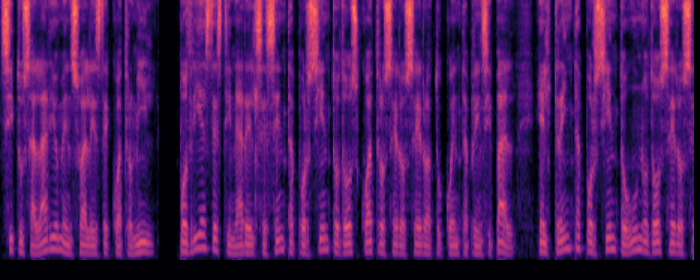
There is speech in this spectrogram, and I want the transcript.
si tu salario mensual es de 4.000, podrías destinar el 60% 2400 a tu cuenta principal, el 30% 1200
